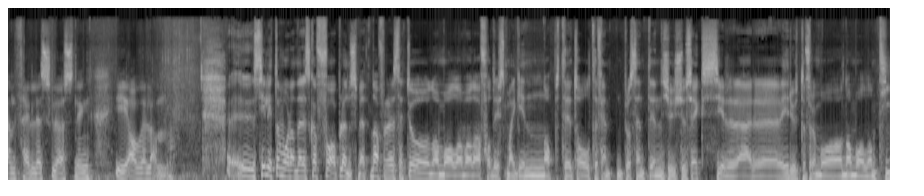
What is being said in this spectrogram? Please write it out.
én felles løsning i alle landene. Eh, si litt om hvordan dere skal få opp lønnsomheten. Da, for Dere setter jo nå mål om å få driftsmarginen opp til 12-15% innen 2026. Sier dere er eh, i rute for å nå målet om 10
